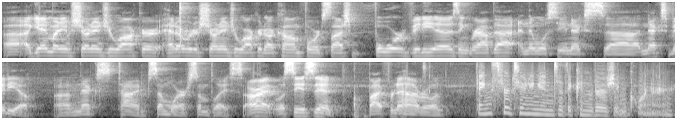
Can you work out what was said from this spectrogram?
Uh, again, my name is Sean Andrew Walker. Head over to seanandrewwalker.com forward slash four videos and grab that, and then we'll see you next uh, next video, uh, next time, somewhere, someplace. All right, we'll see you soon. Bye for now, everyone. Thanks for tuning in to the Conversion Corner.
